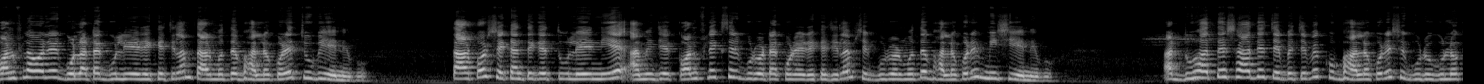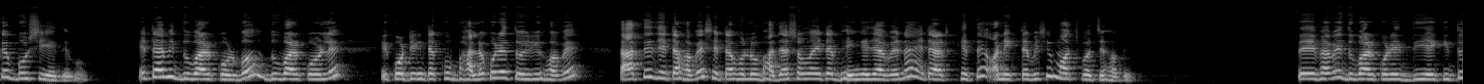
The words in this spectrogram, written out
কর্নফ্লাওয়ারের গোলাটা গুলিয়ে রেখেছিলাম, তার মধ্যে ভালো করে চুবিয়ে নেব। তারপর সেখান থেকে তুলে নিয়ে আমি যে কর্নফ্লেক্সের গুঁড়োটা করে রেখেছিলাম, সেই গুঁড়োর মধ্যে ভালো করে মিশিয়ে নেব। আর দু হাতের সাহায্যে চেপে চেপে খুব ভালো করে সে গুঁড়োগুলোকে বসিয়ে দেব। এটা আমি দুবার করব। দুবার করলে এই কোটিংটা খুব ভালো করে তৈরি হবে। তাতে যেটা হবে সেটা হলো ভাজার সময় এটা ভেঙে যাবে না, এটা আর খেতে অনেকটা বেশি মচমচে হবে। তো এইভাবে দুবার করে দিয়ে কিন্তু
